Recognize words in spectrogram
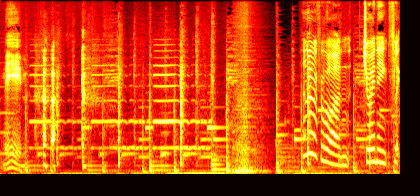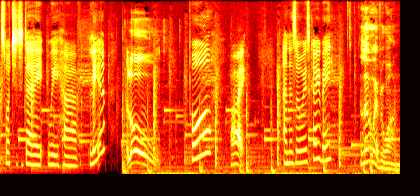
Mean. Hello, everyone. Joining Flix Watcher today, we have Liam, Hello. Paul, Hi. and as always, Kobe. Hello everyone.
